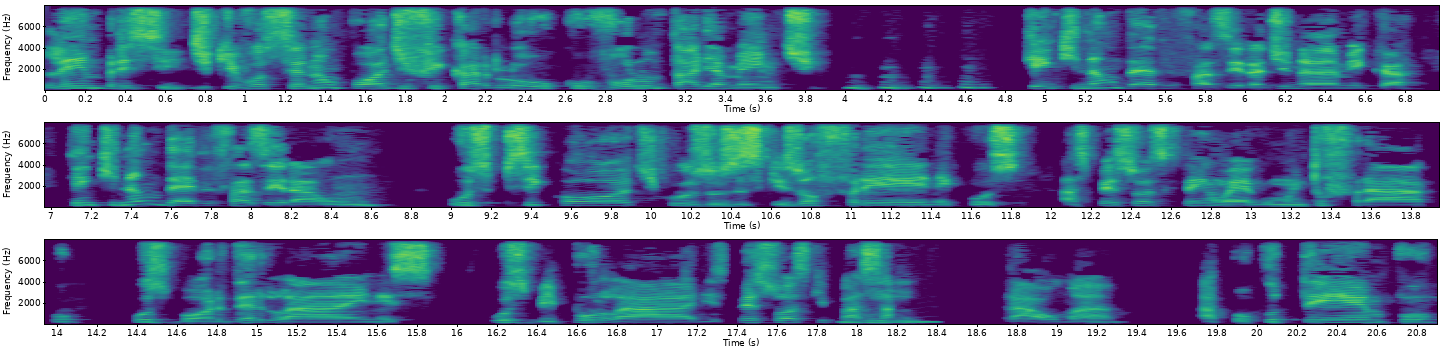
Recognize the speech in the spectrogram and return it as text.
lembre-se de que você não pode ficar louco voluntariamente. quem que não deve fazer a dinâmica, quem que não deve fazer a um. Os psicóticos, os esquizofrênicos, as pessoas que têm um ego muito fraco, os borderlines, os bipolares, pessoas que passaram uhum. trauma há pouco tempo.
